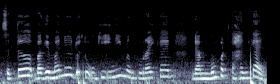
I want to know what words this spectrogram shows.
serta bagaimana Dr. Ugi ini menghuraikan dan mempertahankan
